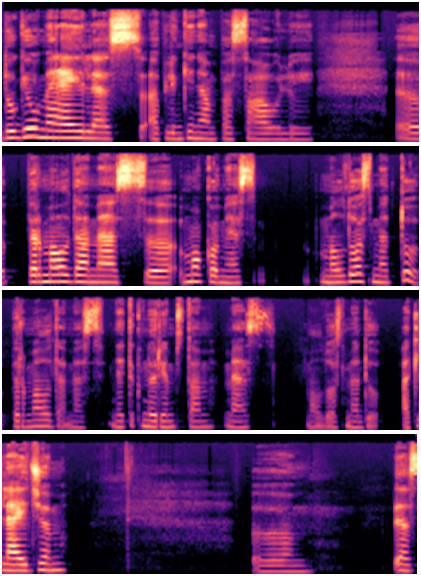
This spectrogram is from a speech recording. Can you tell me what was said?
daugiau meilės aplinkiniam pasauliui. E, per maldą mes e, mokomės, maldos metu, per maldą mes ne tik nurimstam, mes maldos metu atleidžiam. Mes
